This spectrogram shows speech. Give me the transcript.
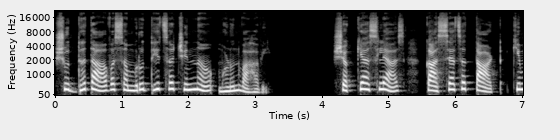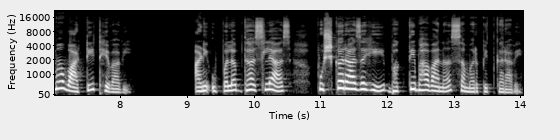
शुद्धता व समृद्धीचं चिन्ह म्हणून वाहावी. शक्य असल्यास कास्याचं ताट किंवा वाटी ठेवावी. आणि उपलब्ध असल्यास पुष्कराजही भक्तिभावानं समर्पित करावे.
